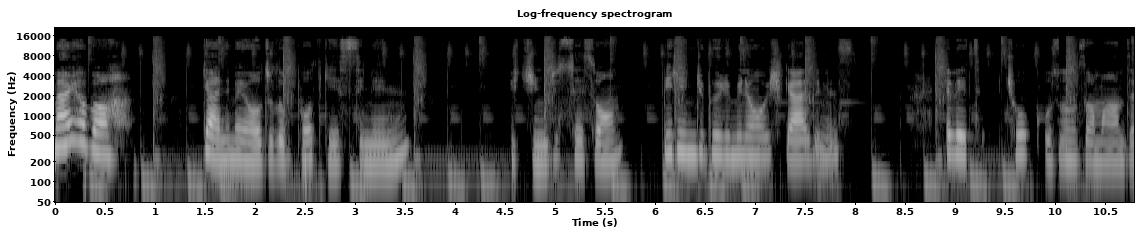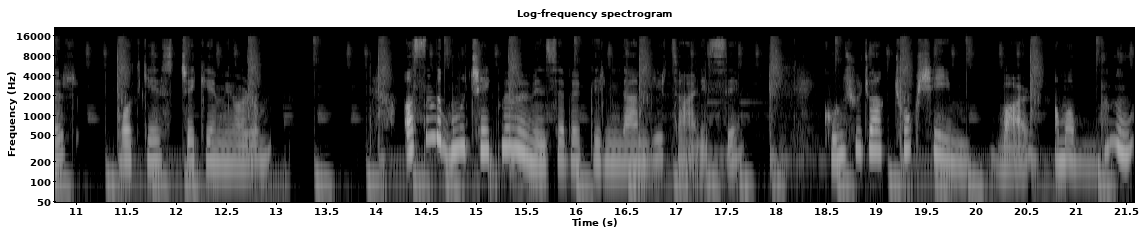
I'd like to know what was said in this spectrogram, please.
Merhaba. Kendime Yolculuk Podcast'inin 3. sezon 1. bölümüne hoş geldiniz. Evet, çok uzun zamandır podcast çekemiyorum. Aslında bunu çekmememin sebeplerinden bir tanesi konuşacak çok şeyim var ama bunu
